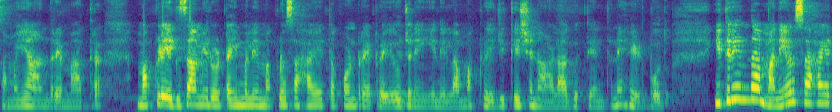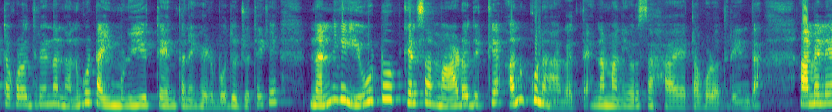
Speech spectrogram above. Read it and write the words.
ಸಮಯ ಅಂದರೆ ಮಾತ್ರ. ಮಕ್ಕಳು ಎಕ್ಸಾಮ್ ಇರೋ ಟೈಮಲ್ಲಿ ಮಕ್ಕಳು ಸಹಾಯ ತಗೊಂಡ್ರೆ ಪ್ರಯೋಜನ ಏನಿಲ್ಲ. ಮಕ್ಕಳು ಎಜುಕೇಷನ್ ಹಾಳಾಗುತ್ತೆ ಅಂತಲೇ ಹೇಳ್ಬೋದು. ಇದರಿಂದ ಮನೆಯವ್ರ ಸಹಾಯ ತಗೊಳ್ಳೋದ್ರಿಂದ ನನಗೂ ಟೈಮ್ ಉಳಿಯುತ್ತೆ ಅಂತಲೇ ಹೇಳ್ಬೋದು. ಜೊತೆಗೆ ನನಗೆ ಯೂಟ್ಯೂಬ್ ಕೆಲಸ ಮಾಡೋದಕ್ಕೆ ಅನುಕೂಲ ಆಗುತ್ತೆ. ನಮ್ಮ ಮನೆಯವ್ರ ಸಹಾಯ ತಗೊಳ್ಳೋದ್ರಿಂದ ಆಮೇಲೆ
